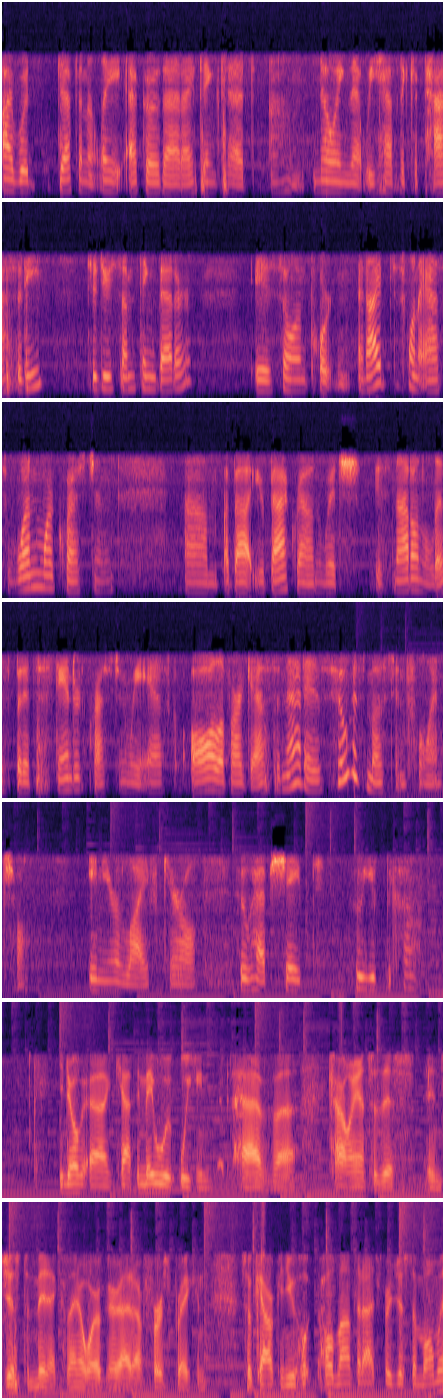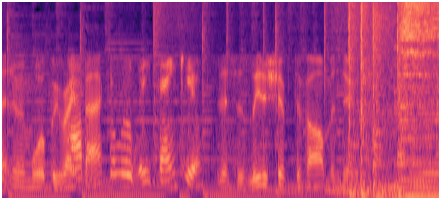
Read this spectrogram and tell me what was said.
I would definitely echo that. I think that um, knowing that we have the capacity to do something better is so important. And I just want to ask one more question. Um, about your background, which is not on the list, but it's a standard question we ask all of our guests, and that is who is most influential in your life, Carol, who have shaped who you've become? You know, uh, Kathy, maybe we, we can have uh, Carol answer this in just a minute because I know we're at our first break. And so, Carol, can you ho- hold on to that for just a moment, and we'll be right back. Absolutely. Thank you. This is Leadership Development News.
